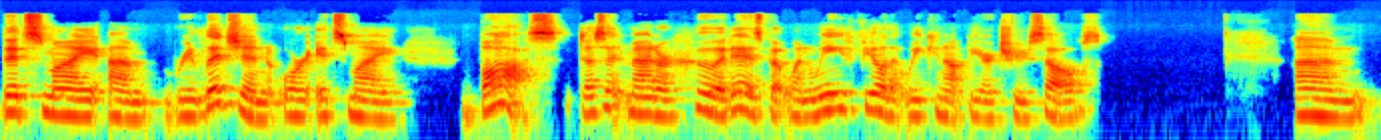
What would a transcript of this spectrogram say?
that's my um, religion, or it's my boss. Doesn't matter who it is, but when we feel that we cannot be our true selves, um,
